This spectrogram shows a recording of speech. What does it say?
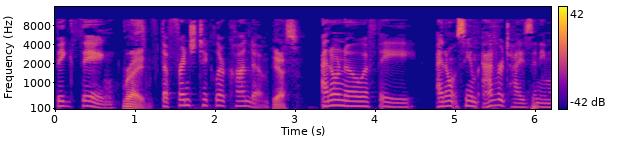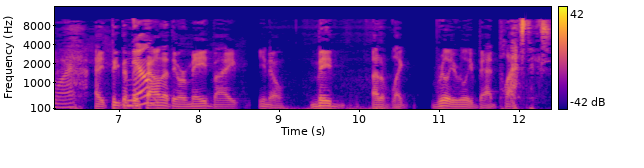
big thing. Right. The French tickler condom. Yes. I don't know if they, I don't see them advertised anymore. I think that Now- they found that they were made by, you know, made out of like really, really bad plastics.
